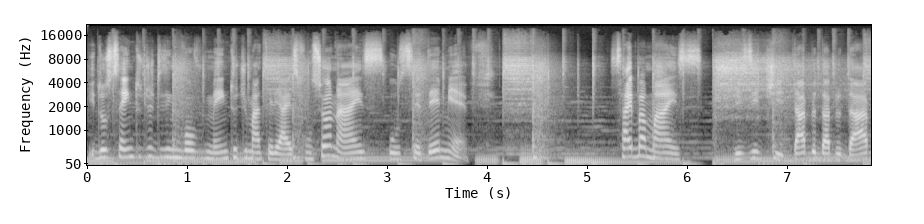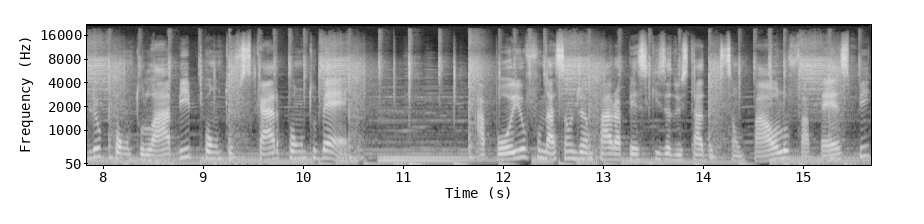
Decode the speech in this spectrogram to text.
e do Centro de Desenvolvimento de Materiais Funcionais, o CDMF. Saiba mais, visite www.lab.fiscar.br. Apoio Fundação de Amparo à Pesquisa do Estado de São Paulo, FAPESP,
